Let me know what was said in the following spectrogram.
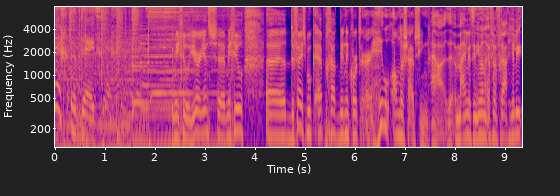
Tech Update. Michiel Jurjens. Uh, Michiel, uh, de Facebook-app gaat binnenkort er heel anders uitzien. Ja, Mijnlet en iemand even vragen. Jullie,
